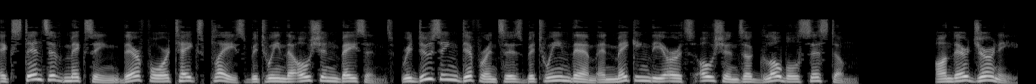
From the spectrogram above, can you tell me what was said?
Extensive mixing therefore takes place between the ocean basins, reducing differences between them and making the Earth's oceans a global system. On their journey,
